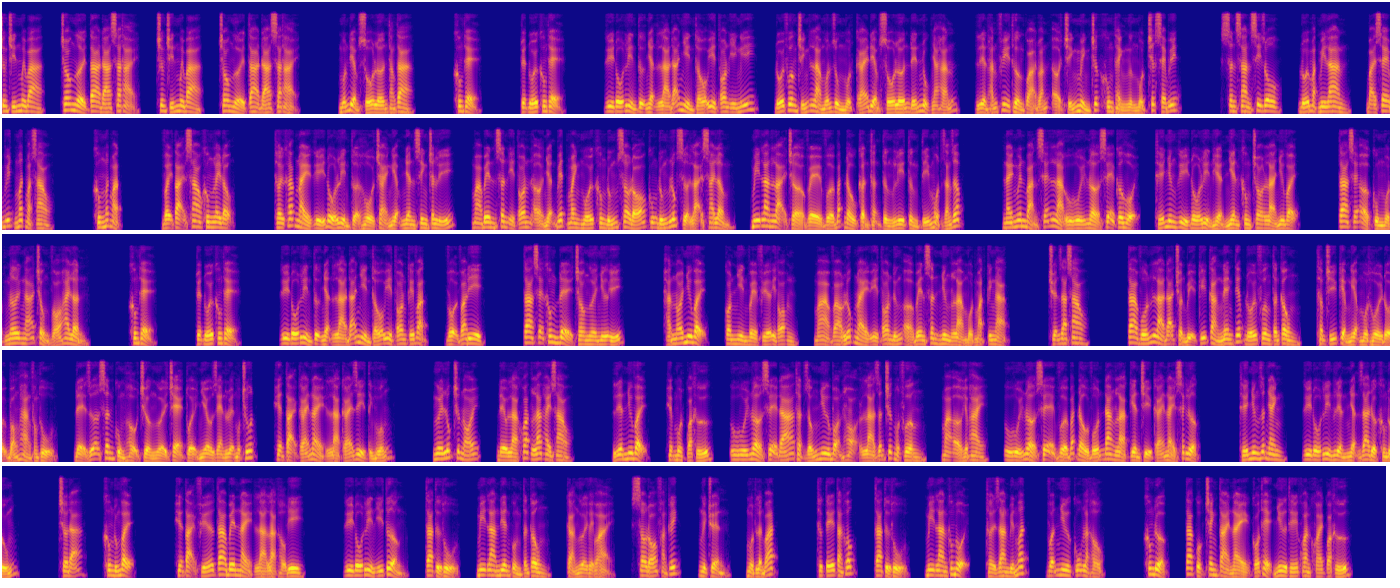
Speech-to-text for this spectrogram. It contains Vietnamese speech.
chương chín mươi ba, cho người ta đá sa thải. Chương chín mươi ba, cho người ta đá sa thải. Muốn điểm số lớn thắng ta? Không thể. Tuyệt đối không thể. Ghi đỗ lìn tự nhận là đã nhìn thấu y ton ý nghĩ. Đối phương chính là muốn dùng một cái điểm số lớn đến nhục nhà hắn, liền hắn phi thường quả đoán ở chính mình trước khung thành ngừng một chiếc xe buýt. Sân san siro, đối mặt milan, bãi xe buýt mất mặt sao? Không mất mặt. Vậy tại sao không lay động? Thời khắc này ghi đỗ lìn tựa hồ trải nghiệm nhân sinh chân lý, mà bên sân Iton ở nhận biết manh mối không đúng sau đó cũng đúng lúc sửa lại sai lầm. Milan lại trở về vừa bắt đầu cẩn thận từng ly từng tí một dáng dấp này nguyên bản sẽ là uinc cơ hội, thế nhưng ghi đỗ lìn hiển nhiên không cho là như vậy. Ta sẽ ở cùng một nơi ngã chồng vó hai lần. Không thể. Tuyệt đối không thể. Ghi đỗ lìn tự nhận là đã nhìn thấu Iton kế vật, vội va đi. Ta sẽ không để cho ngươi như ý. Hắn nói như vậy, còn nhìn về phía Iton mà vào lúc này Iton đứng ở bên sân nhưng là một mặt kinh ngạc. Chuyện ra sao? Ta vốn là đã chuẩn bị kỹ càng nên tiếp đối phương tấn công, thậm chí kiểm nghiệm một hồi đội bóng hàng phòng thủ, để giữa sân cùng hậu trường người trẻ tuổi nhiều rèn luyện một chút, hiện tại cái này là cái gì tình huống? Ngươi lúc trước nói, đều là khoác lác hay sao? Liên như vậy, hiệp một quá khứ UNC đã thật giống như bọn họ là dẫn trước một phương, mà ở hiệp hai UNC vừa bắt đầu vốn đang là kiên trì cái này sách lược. Thế nhưng rất nhanh ghi đỗ lin liền nhận ra được không đúng. Chờ đã, không đúng vậy. Hiện tại phía ta bên này là lạc hậu đi. Ghi đỗ lin ý tưởng, ta tử thủ, milan điên cuồng tấn công, cả người bề ngoài sau đó phản kích, nghịch chuyển, một lần bắt. Thực tế tàn khốc, ta tử thủ, milan không đội, thời gian biến mất, vẫn như cũ lạc hậu. Không được, ta cuộc tranh tài này có thể như thế khoan khoái quá khứ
